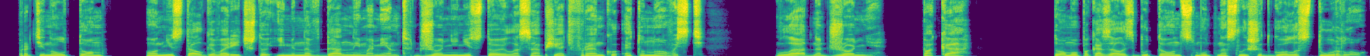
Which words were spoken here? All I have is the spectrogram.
— протянул Том. Он не стал говорить, что именно в данный момент Джонни не стоило сообщать Фрэнку эту новость. «Ладно, Джонни, пока». Тому показалось, будто он смутно слышит голос Турлоу.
